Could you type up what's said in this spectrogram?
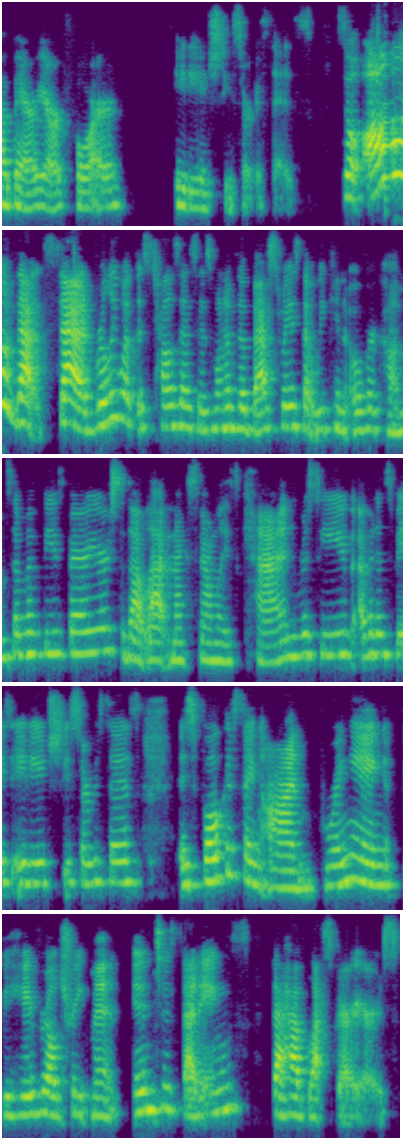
a barrier for ADHD services. So, all of that said, really what this tells us is one of the best ways that we can overcome some of these barriers so that Latinx families can receive evidence based ADHD services is focusing on bringing behavioral treatment into settings that have less barriers.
